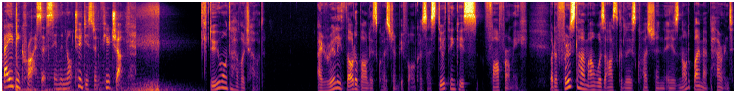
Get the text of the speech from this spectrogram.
baby crisis in the not too distant future. Do you want to have a child? I really thought about this question before because I still think it's far from me. But the first time I was asked this question is not by my parent.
